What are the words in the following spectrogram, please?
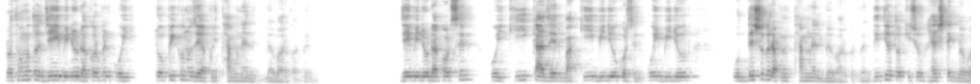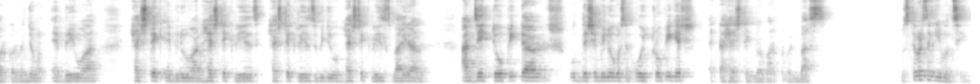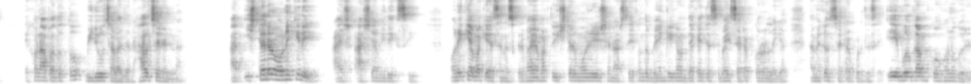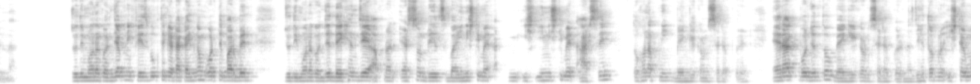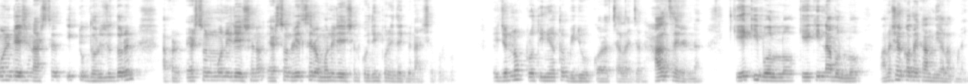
প্রথমত যেই ভিডিওটা করবেন, ওই টপিক অনুযায়ী আপনি থামনেল ব্যবহার করবেন। যেই ভিডিওটা করছেন, ওই কি কাজের বা কি ভিডিও করছেন, ওই ভিডিওর উদ্দেশ্য করে আপনি থামনেল ব্যবহার করবেন। দ্বিতীয়ত কিছু হ্যাশট্যাগ ব্যবহার করবেন, যেমন every one hashtag every one hashtag reels hashtag reels video hashtag reels viral আর যে টপিকটার উদ্দেশ্যে ভিডিও করছেন, ওই টপিকের একটা হ্যাশট্যাগ ব্যবহার করবেন, বাস। বুঝতে পারছেন কি বলছি? এখন আপাতত ভিডিও চালা যান, হাল ছেড়েন না। আর স্টারের অনেকেরই আস- আমি দেখছি। অনেকে আমাকে এস এম এস করে, ভাই, আমার তো স্টার মনিটেশন আসছে, এখন তো ব্যাঙ্ক অ্যাকাউন্ট দেখাইতেছে, ভাই সেট আপ করার লাগে, আমি এখন সেট আপ করতেছে। এই বল কাম কখনো করেন না। যদি মনে করেন যে আপনি ফেসবুক থেকে টাকা ইনকাম করতে পারবেন, যদি মনে করেন যে দেখেন যে আপনার অ্যাডসন রিলস বা ইনস্টিমেট ইনস্টিমেট আসছে তখন আপনি ব্যাঙ্ক অ্যাকাউন্ট সেট আপ করেন। এর আগ পর্যন্ত ব্যাঙ্ক অ্যাকাউন্ট সেট আপ করেন না। যেহেতু আপনার স্টার মনিটাইজেশন আসছে, একটু ধৈর্য ধরেন, আপনার অ্যাডসন মনিটাইজেশন অ্যাডসন রিলসেরও মনিটাইজেশন কয়দিন পরে দেখবেন, আশা করব। এই জন্য প্রতিনিয়ত ভিডিও করা চালায় যান। হাল ছাড়েন না। কে কি বলল, কে কি না বলল, মানুষের কথায় কান দিয়ে লাভ নাই।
